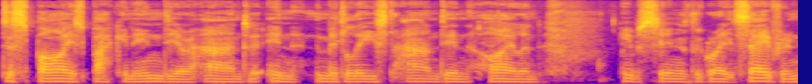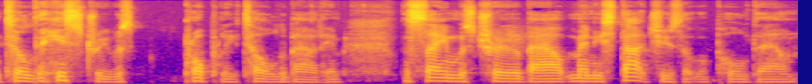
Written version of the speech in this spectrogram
despised back in India and in the Middle East and in Ireland he was seen as the great savior until the history was properly told about him. The same was true about many statues that were pulled down.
